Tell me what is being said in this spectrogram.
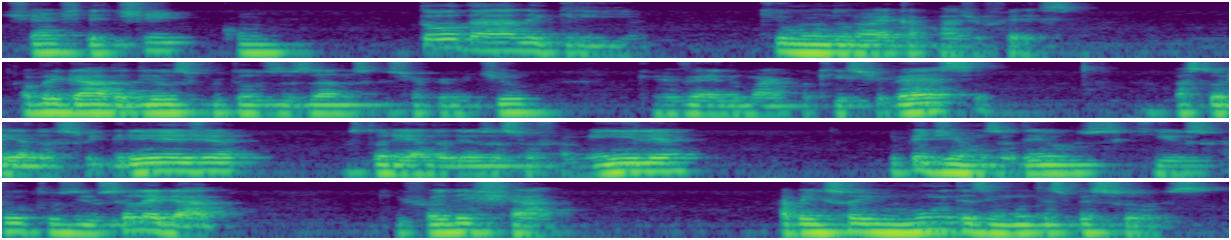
diante de ti com toda a alegria que o mundo não é capaz de oferecer. Obrigado, Deus, por todos os anos que o Senhor permitiu que o reverendo Marco aqui estivesse, pastoreando a sua igreja, pastoreando, a Deus, a sua família. E pedimos, ó Deus, que os frutos e o seu legado que foi deixado abençoe muitas e muitas pessoas,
